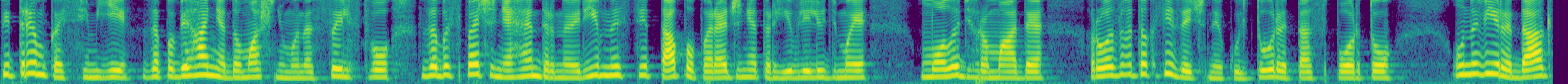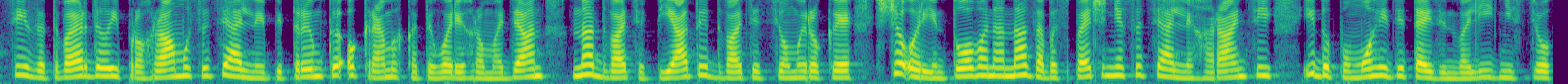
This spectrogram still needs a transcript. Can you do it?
підтримка сім'ї, запобігання домашньому насильству, забезпечення гендерної рівності та попередження торгівлі людьми, молодь громади, розвиток фізичної культури та спорту. У новій редакції затвердили й програму соціальної підтримки окремих категорій громадян на 25-27 роки, що орієнтована на забезпечення соціальних гарантій і допомоги дітей з інвалідністю,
